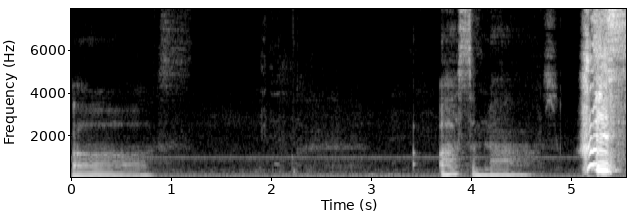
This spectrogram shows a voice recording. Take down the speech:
Oh. Awesome Lars. Tschüss!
